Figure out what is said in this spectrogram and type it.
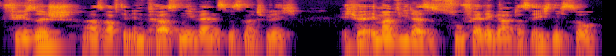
Physisch, also auf den In-Person-Events ist natürlich, ich höre immer wieder, es ist zufälliger, das sehe ich nicht so.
